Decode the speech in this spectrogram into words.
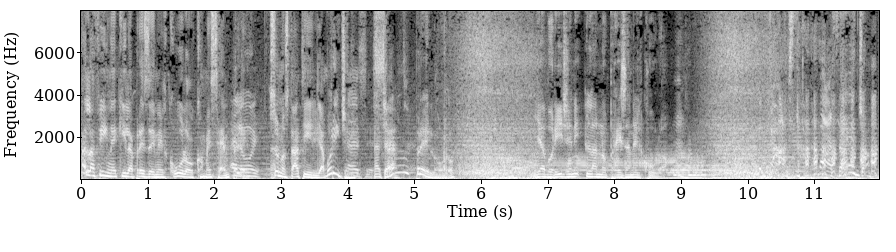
alla fine chi l'ha presa nel culo, come È sempre, lui. sono stati gli aborigeni, Eh sì. Eh, certo. sempre loro. Gli aborigeni l'hanno presa nel culo. Basta. Eh già.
